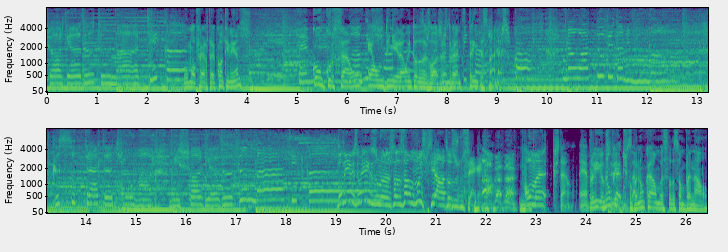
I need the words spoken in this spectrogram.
Mishória de temáticas. Uma oferta continente. Concursão é um dinheirão em todas as lojas durante 30 semanas. Oh, não há dúvida nenhuma que se trata de uma Mishória de temáticas. Bom dia, meus amigos. Uma saudação muito especial a todos os que nos seguem. Bom, Uma questão. É por aqui que eu Nunca, de desculpa, nunca há uma saudação banal.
